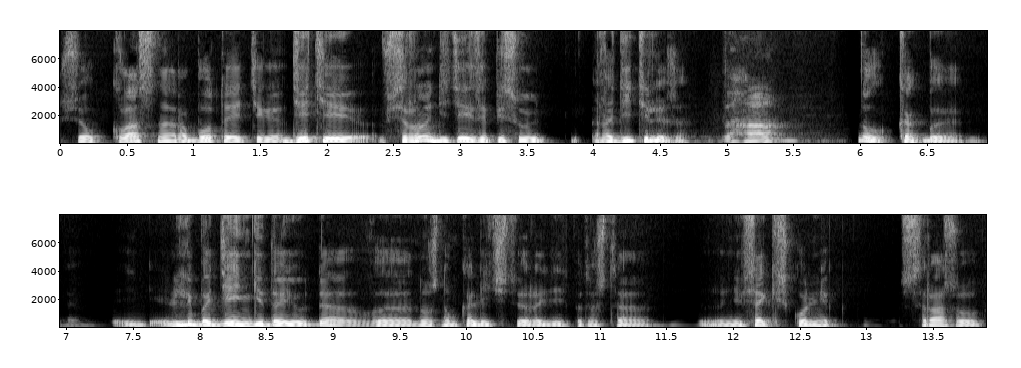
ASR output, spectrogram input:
все классно, работаете. Дети, все равно детей записывают родители же. Ага. Ну, как бы, либо деньги дают, да, в нужном количестве родителей, потому что ну, не всякий школьник сразу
